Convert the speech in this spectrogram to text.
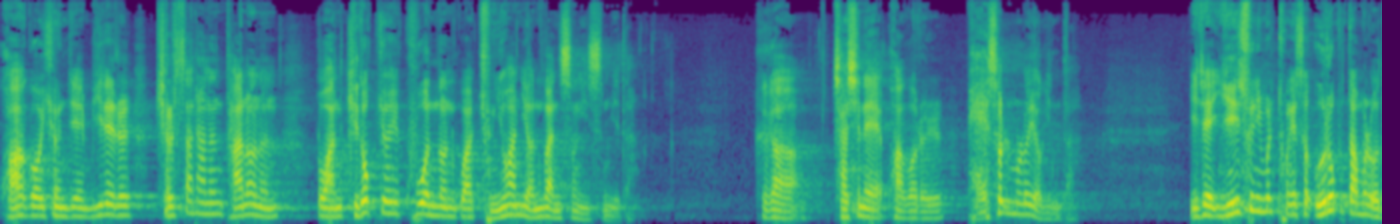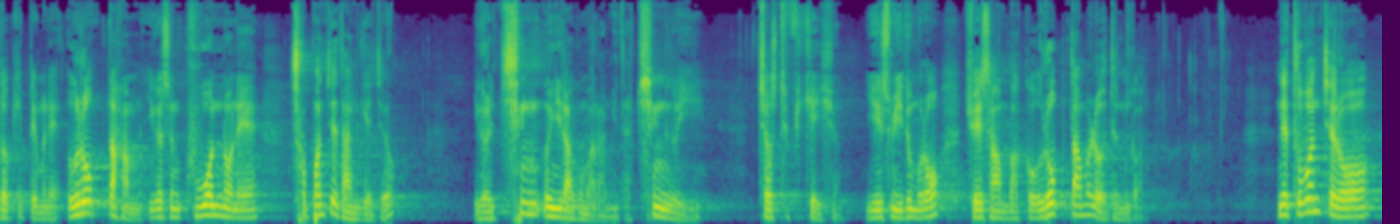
과거, 현재, 미래를 결산하는 단어는 또한 기독교의 구원론과 중요한 연관성이 있습니다. 그가 자신의 과거를 배설물로 여긴다. 이제 예수님을 통해서 의롭다함을 얻었기 때문에 의롭다함 이것은 구원론의 첫 번째 단계죠. 이걸 칭의라고 말합니다. 칭의, justification. 예수 믿음으로 죄 사함 받고 의롭다함을 얻은 것. 근데 두 번째로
